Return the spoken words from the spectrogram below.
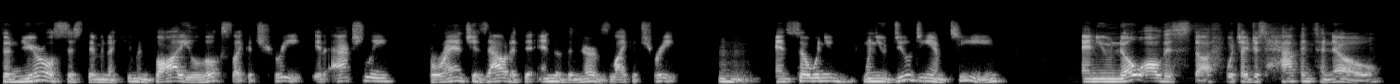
the neural system in a human body looks like a tree? It actually branches out at the end of the nerves like a tree. Mm-hmm. And so when you when you do DMT and you know all this stuff, which I just happen to know,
